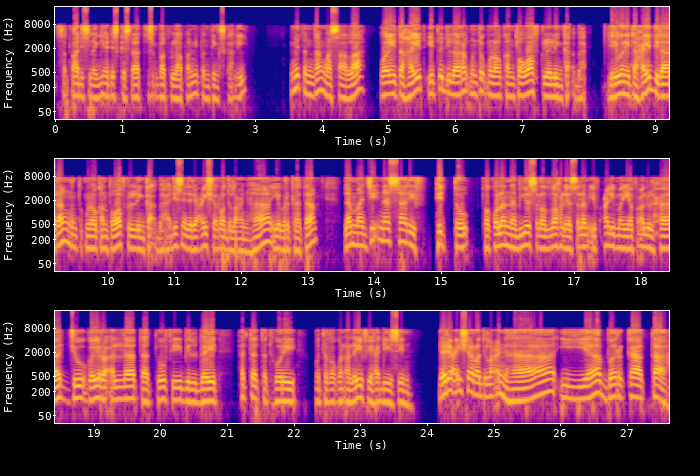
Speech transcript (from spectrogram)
satu hadis lagi, hadis ke-148. Ini penting sekali. Ini tentang masalah wanita haid itu dilarang untuk melakukan tawaf keliling Ka'bah. Jadi wanita haid dilarang untuk melakukan tawaf keliling Ka'bah. Hadisnya dari Aisyah radhiallahu anha, ia berkata, "Lamma ji'na sarif hittu faqala an-nabiy sallallahu alaihi wasallam if'ali ma yaf'alu al-hajju ghaira alla tatufi bil bait hatta tathuri." Muttafaqun alaihi fi hadisin. Dari Aisyah radhiallahu anha, ia berkata,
